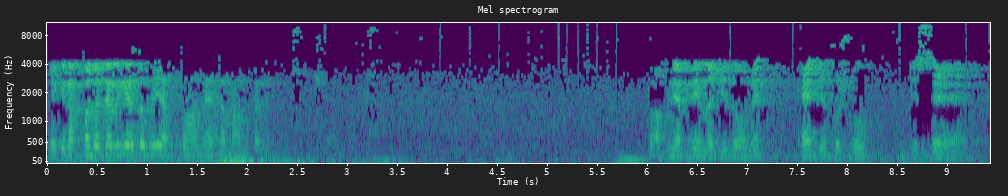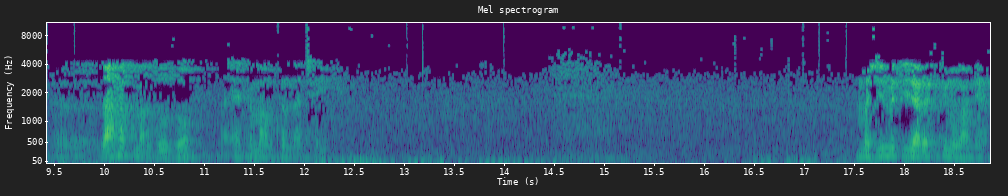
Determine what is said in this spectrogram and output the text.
لیکن اب پتہ چل گیا تو بھائی اب تو ہم اہتمام کریں۔ تو اپنی اپنی مسجدوں میں ایسی خوشبو جس سے راحت محسوس ہو، اہتمام کرنا چاہیے۔ مسجد میں تجارت کی ممانعات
